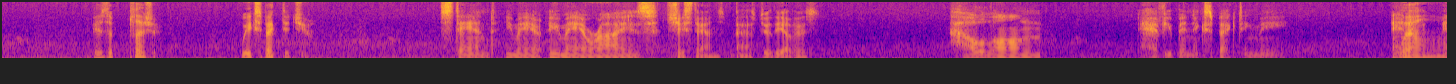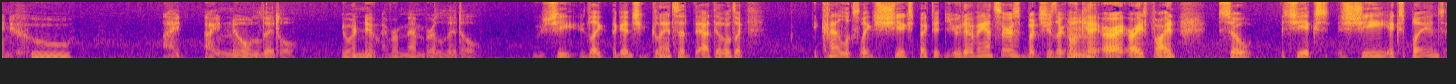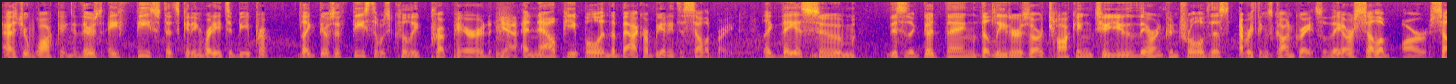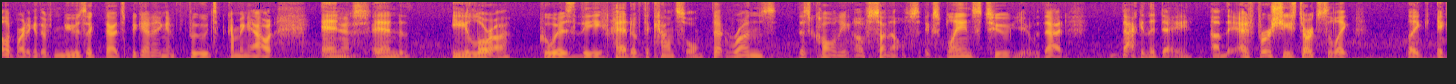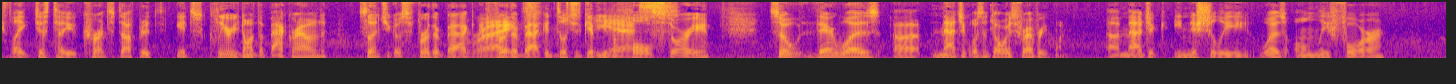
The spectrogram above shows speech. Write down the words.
It is a pleasure. We expected you. Stand. You may you may arise. She stands, as do the others. How long have you been expecting me? And, Well- and who? I I know little. You are new. I remember little. She like again. She glances at the, at the other ones. Like, it kind of looks like she expected you to have answers, but she's like, Hmm. okay, all right, all right, fine. So she ex- she explains as you're walking. There's a feast that's getting ready to be prep. Like there's a feast that was clearly prepared. Yeah. And now people in the back are beginning to celebrate. Like they assume this is a good thing. The leaders are talking to you. They're in control of this. Everything's gone great. So they are cele- are celebrating. And there's music that's beginning and foods coming out. And Yes. and Elora, who is the head of the council that runs this colony of Sun Elves, explains to you that back in the day, um, at first she starts to like, like, it's like just tell you current stuff, but it's it's clear you don't have the background. So then she goes further back and further back until she's giving you the whole story. So there was uh, magic wasn't always for everyone. Uh, magic initially was only for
